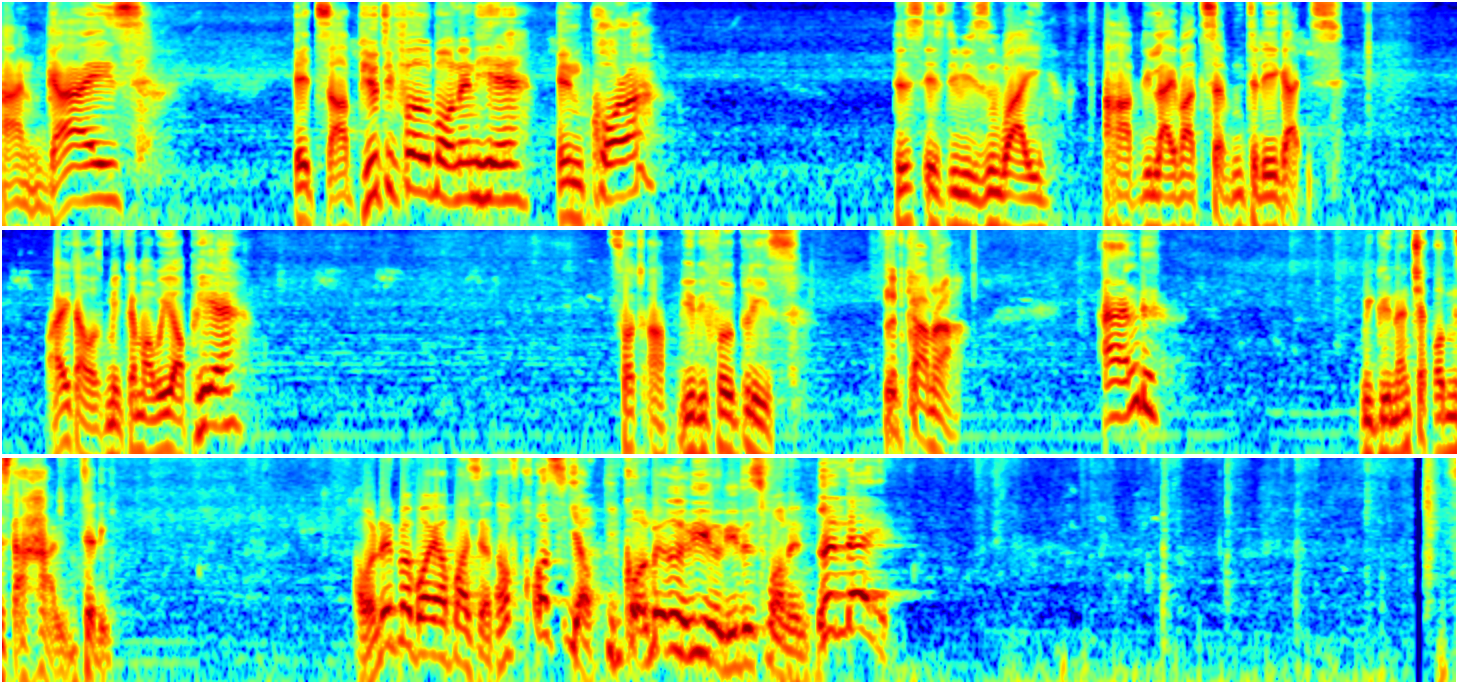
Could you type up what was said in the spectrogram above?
And guys, it's a beautiful morning here in Cora. This is the reason why I have the live at 7 today, guys. Right, I was making my way up here. Such a beautiful place. Flip camera. And we're going to check out Mr. Harry today. I will let my boy up as yet. Of course, yeah. He called me early, early this morning. Lindy!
